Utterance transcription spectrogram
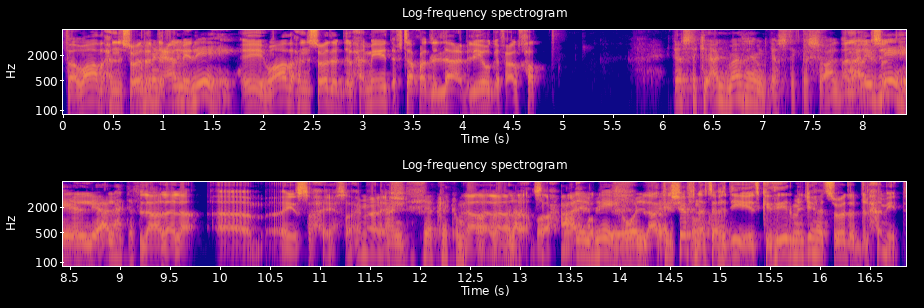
فواضح إن سعود عبد الحميد إيه واضح إن سعود عبد الحميد افتقد للاعب اللي يوقف على الخط. قصدك أنت ما فهمت قصدك بالسؤال أنا علي أقصد- بليهي اللي الهدف لا لا لا آم، إي صحيح صحيح أنت معليش شكلك لا لا لا لا. صح علي. البليهي هو لكن شفنا تهديد كثير من جهة سعود عبد الحميد.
